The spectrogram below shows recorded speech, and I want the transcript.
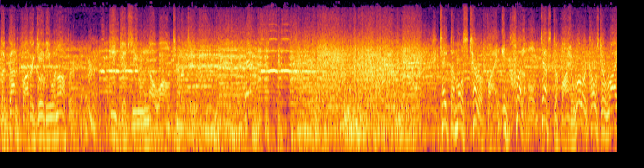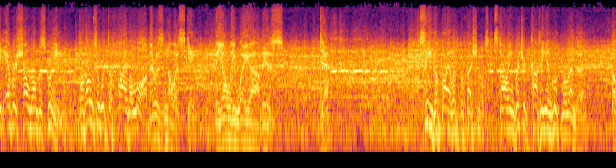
The Godfather gave you an offer. He gives you no alternative. Take the most terrifying, incredible, death-defying roller coaster ride ever shown on the screen. For those who would defy the law, there is no escape. The only way out is death. See The Violent Professionals, starring Richard Conte and Luc Merenda. The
